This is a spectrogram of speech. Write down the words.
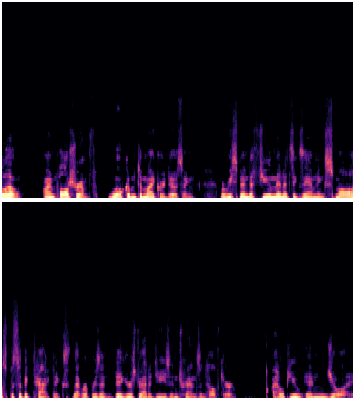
Hello, I'm Paul Schrimpf. Welcome to Microdosing, where we spend a few minutes examining small, specific tactics that represent bigger strategies and trends in healthcare. I hope you enjoy.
